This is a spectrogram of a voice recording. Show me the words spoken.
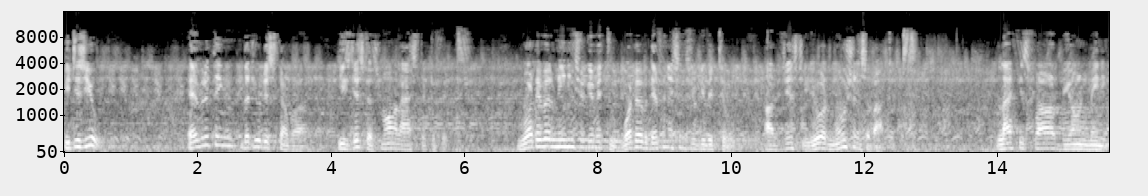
It is you. Everything that you discover is just a small aspect of it. Whatever meanings you give it to, whatever definitions you give it to, are just your notions about it. Life is far beyond meaning.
